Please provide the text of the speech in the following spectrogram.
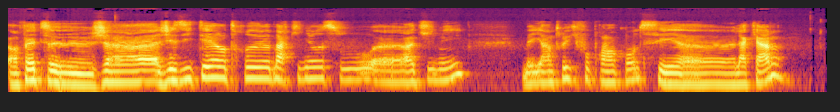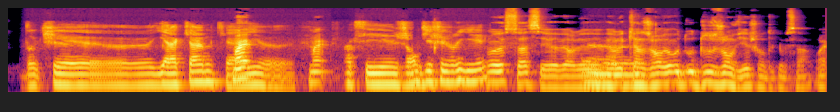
En fait, euh, j'ai- j'hésitais entre Marquinhos ou euh, Hakimi, mais il y a un truc qu'il faut prendre en compte, c'est euh, la canne. Donc euh, il y a la canne qui Ouais. arrive, euh, Ouais. je crois que c'est janvier-février. Ouais, ça, c'est vers le, Euh. vers le 15 janvier, au au 12 janvier, je crois, un truc comme ça. Ouais.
